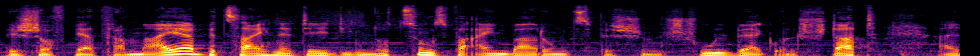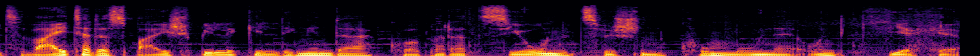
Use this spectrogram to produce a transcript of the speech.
Bischof Bertram Meyer bezeichnete die Nutzungsvereinbarung zwischen Schulwerk und Stadt als weiteres Beispiel gelingender Kooperation zwischen Kommune und Kirche.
